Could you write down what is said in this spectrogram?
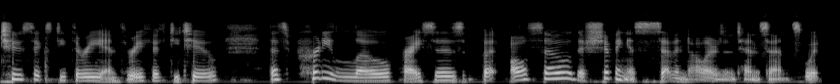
263 and 352. That's pretty low prices, but also the shipping is $7.10, which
